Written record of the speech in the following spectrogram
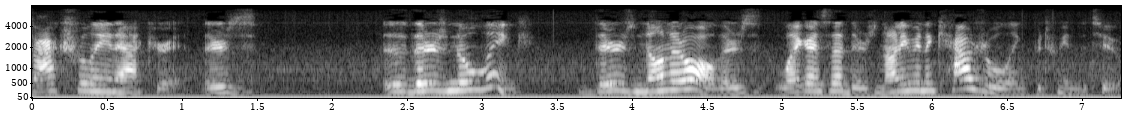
factually inaccurate. There's there's no link. There's none at all. There's like I said, there's not even a casual link between the two.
